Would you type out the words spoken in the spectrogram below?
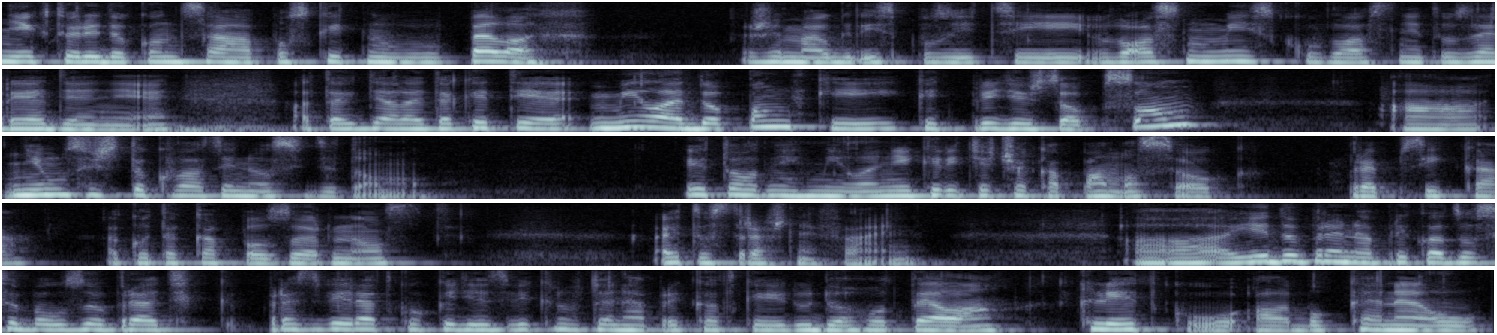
Niektorí dokonca poskytnú pelech, že majú k dispozícii vlastnú misku, vlastne to zariadenie a tak ďalej. Také tie milé doplnky, keď prídeš so psom a nemusíš to kvázi nosiť z domu. Je to od nich milé. Niekedy ťa čaká pamosok pre psíka, ako taká pozornosť. A je to strašne fajn. A je dobré napríklad so sebou zobrať pre zvieratko, keď je zvyknuté napríklad, keď idú do hotela, klietku alebo kenelu.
